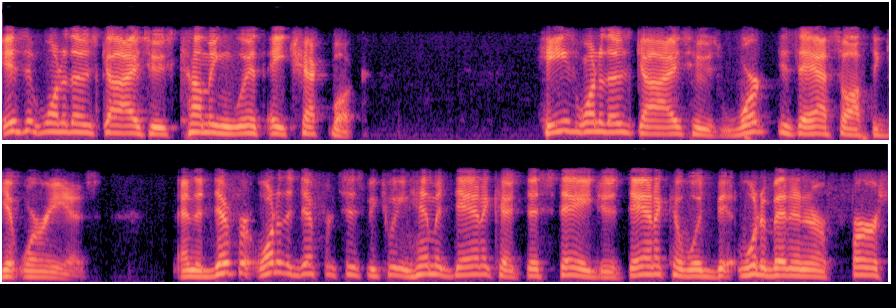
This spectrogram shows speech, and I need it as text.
isn't one of those guys who's coming with a checkbook he's one of those guys who's worked his ass off to get where he is. And the different one of the differences between him and Danica at this stage is Danica would be, would have been in her first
